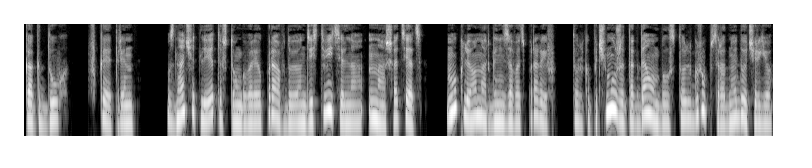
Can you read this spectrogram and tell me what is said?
как дух в Кэтрин. Значит ли это, что он говорил правду, и он действительно наш отец? Мог ли он организовать прорыв? Только почему же тогда он был столь груб с родной дочерью?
